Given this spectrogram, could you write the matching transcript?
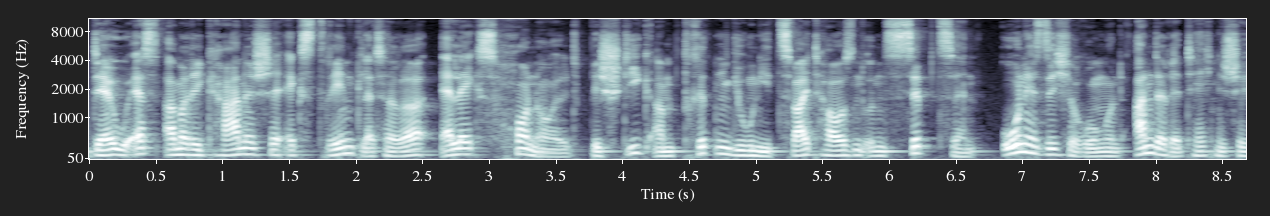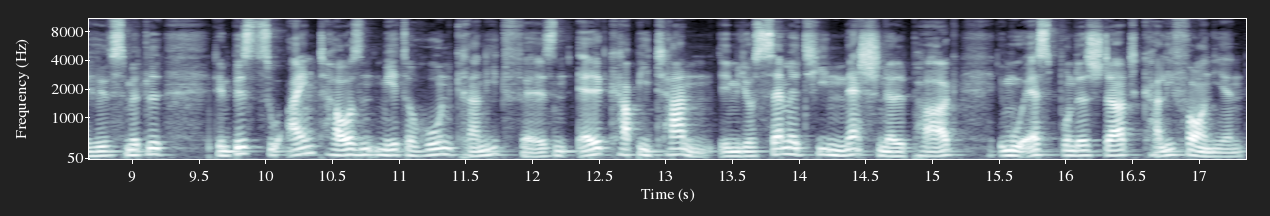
der US-amerikanische Extremkletterer Alex Honnold bestieg am 3. Juni 2017 ohne Sicherung und andere technische Hilfsmittel den bis zu 1000 Meter hohen Granitfelsen El Capitan im Yosemite National Park im US-Bundesstaat Kalifornien.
